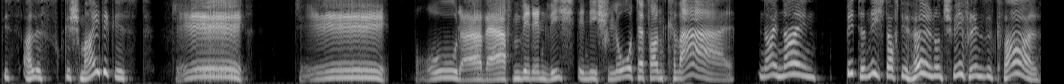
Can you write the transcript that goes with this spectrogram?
bis alles geschmeidig ist. Die, die. Bruder, werfen wir den Wicht in die Schlote von Qual. Nein, nein, bitte nicht auf die Höllen- und Schwefelinsel Qual.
